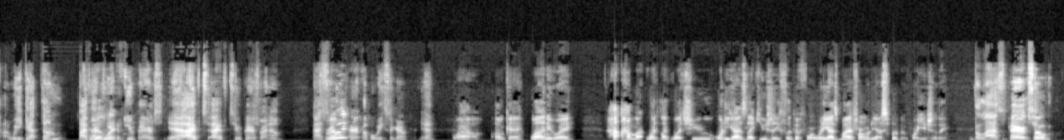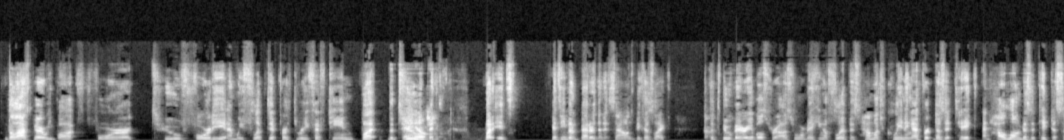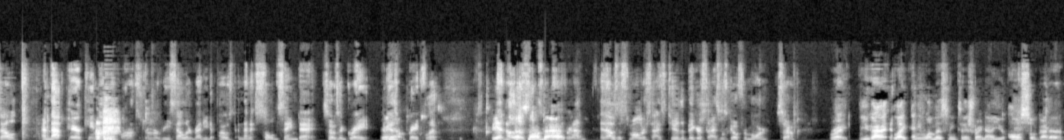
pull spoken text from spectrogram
Uh, we get them. I've had Really? quite a few pairs. Yeah, I have I have two pairs right now. I Really? a pair a couple weeks ago. Yeah. Wow. Okay. Well, anyway, how how much? What like what you? What do you guys like usually flip it for? What do you guys buy it for? And what do you guys flip it for usually? The last pair. So the last pair we bought for two forty, and we flipped it for three fifteen. But the two, Damn. things, but it's it's even better than it sounds because like the two variables for us when we're making a flip is how much cleaning effort does it take and how long does it take to sell. And that pair came out of the box from a reseller ready to post, and then it sold same day. So it was a great, it was a great flip. Yeah, no, That's not bad. And that was a smaller size too. The bigger sizes go for more. So Right. You got like anyone listening to this right now. You also gotta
